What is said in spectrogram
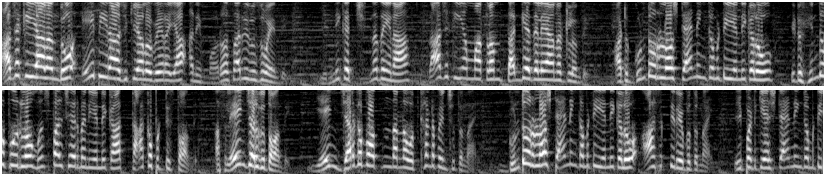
రాజకీయాలందు ఏపీ రాజకీయాలు వేరయ్యా అని మరోసారి రుజువైంది. ఎన్నిక చిన్నదైనా రాజకీయం మాత్రం తగ్గేదిలే అన్నట్లుంది. అటు గుంటూరులో స్టాండింగ్ కమిటీ ఎన్నికలు ఇటు హిందూపూర్లో మున్సిపల్ చైర్మన్ ఎన్నిక కాక పుట్టిస్తోంది అసలు ఏం జరుగుతోంది? ఏం జరగబోతుందన్న ఉత్కంఠ పెంచుతున్నాయి. గుంటూరులో స్టాండింగ్ కమిటీ ఎన్నికలు ఆసక్తి రేపుతున్నాయి. ఇప్పటికే స్టాండింగ్ కమిటీ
